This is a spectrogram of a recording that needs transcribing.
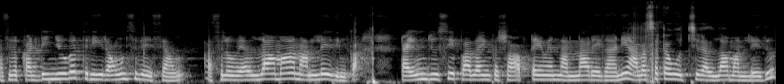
అసలు కంటిన్యూగా త్రీ రౌండ్స్ వేసాము అసలు వెళ్దామా అని అనలేదు ఇంకా. టైం చూసి పద ఇంకా షాప్ టైం అయింది అన్నారే కానీ అలసట వచ్చి వెళ్దాం అనలేదు.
